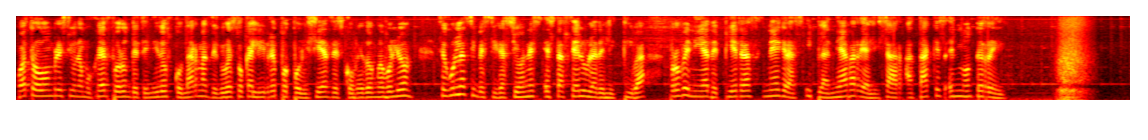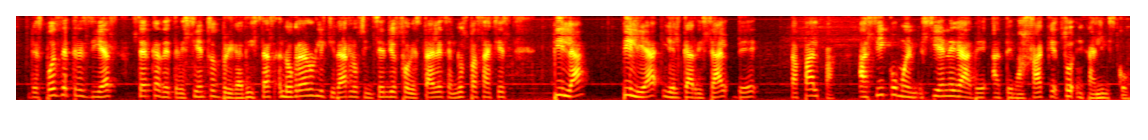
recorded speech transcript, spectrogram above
Cuatro hombres y una mujer fueron detenidos con armas de grueso calibre por policías de Escobedo, Nuevo León. Según las investigaciones, esta célula delictiva provenía de Piedras Negras y planeaba realizar ataques en Monterrey. Después de tres días, cerca de 300 brigadistas lograron liquidar los incendios forestales en los pasajes Tila, Tilia y el Carrizal de Tapalpa así como en Ciénega de Atemajaque, en Jalisco.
